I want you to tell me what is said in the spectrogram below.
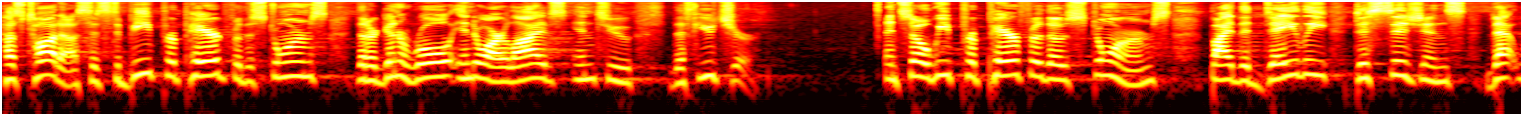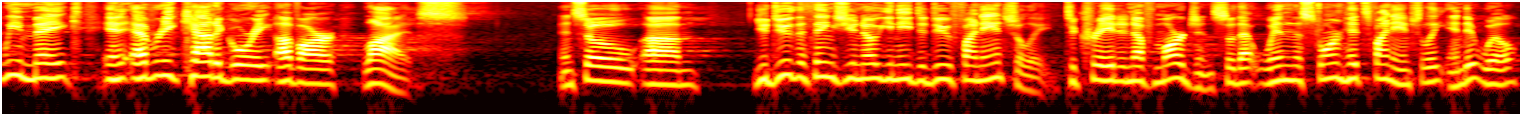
has taught us, it's to be prepared for the storms that are going to roll into our lives into the future. And so, we prepare for those storms by the daily decisions that we make in every category of our lives. And so, um, you do the things you know you need to do financially to create enough margin so that when the storm hits financially, and it will,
